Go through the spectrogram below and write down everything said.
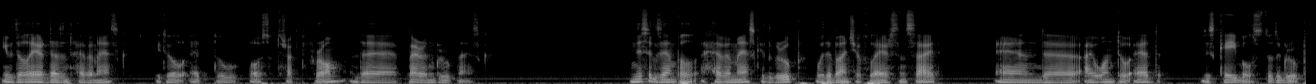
If the layer doesn't have a mask, it will add to or subtract from the parent group mask. In this example, I have a masked group with a bunch of layers inside, and uh, I want to add these cables to the group.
